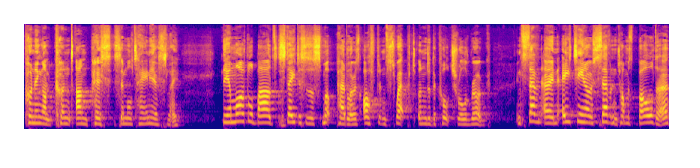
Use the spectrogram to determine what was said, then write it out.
punning on cunt and piss simultaneously. The immortal bard's status as a smut peddler is often swept under the cultural rug. In, uh, in 1807, Thomas Bowdler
